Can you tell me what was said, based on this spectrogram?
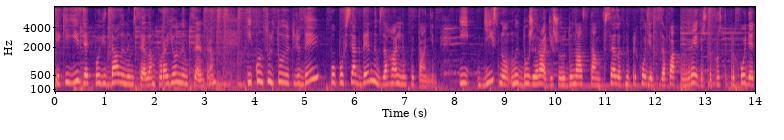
які їздять по віддаленим селам, по районним центрам і консультують людей по повсякденним загальним питанням. І дійсно ми дуже раді, що до нас там в селах не приходять за фактом рейдерства, просто приходять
